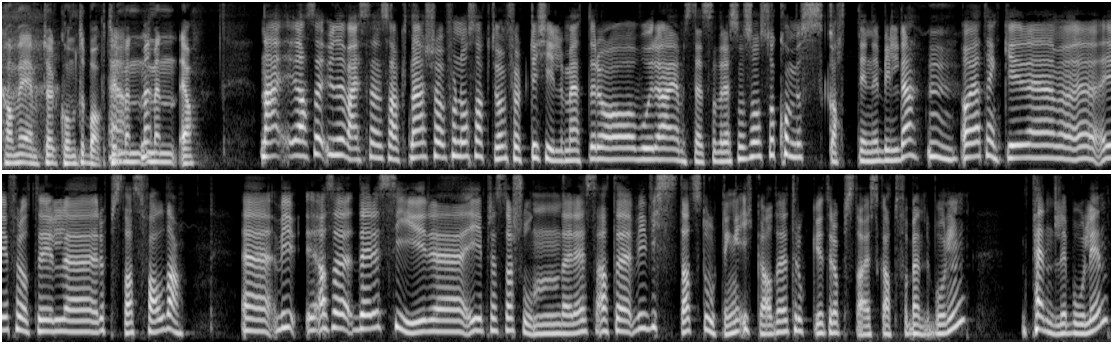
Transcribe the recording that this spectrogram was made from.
kan vi eventuelt komme tilbake til. Ja, men, men- men ja. Nei, altså underveis i denne saken her, så, for nå snakket vi om 40 km og hvor er hjemstedsadressen og sånn, så kom jo skatt inn i bildet. Og jeg tenker eh, i forhold til eh, Røpstads fall, da. Eh, vi, altså, dere sier eh, i presentasjonen deres at eh, vi visste at Stortinget ikke hadde trukket Ropstad i skatt for pendlerboligen.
